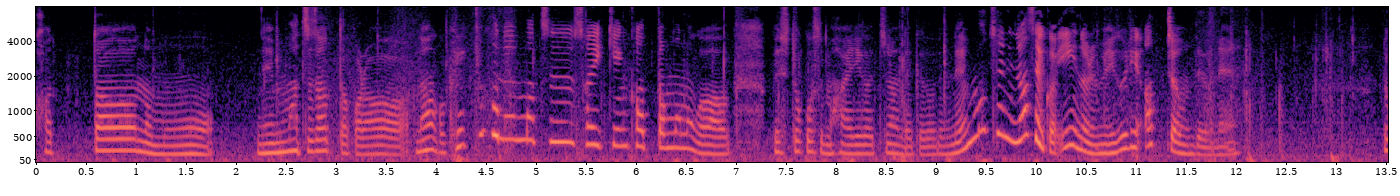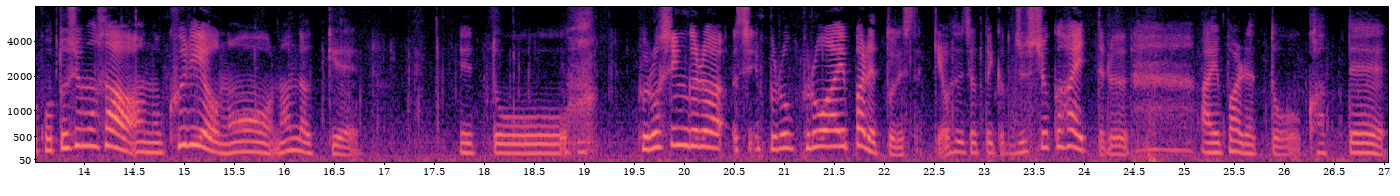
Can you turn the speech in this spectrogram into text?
買ったのも年末だったからなんか結局年末最近買ったものがベストコスメ入りがちなんだけどでも年末になぜかいいのに巡り合っちゃうんだよね。で今年もさあのクリオのなんだっけえっと プロシングルプロプロアイパレットでしたっけ？忘れちゃったけど10色入ってるアイパレットを買って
